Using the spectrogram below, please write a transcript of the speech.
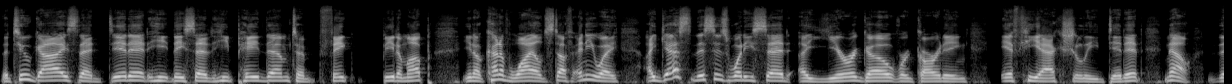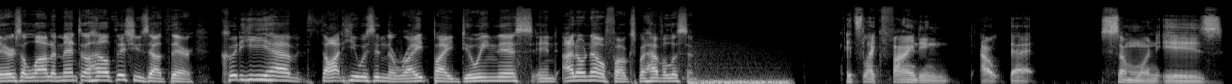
The two guys that did it, he they said he paid them to fake beat him up. You know, kind of wild stuff. Anyway, I guess this is what he said a year ago regarding if he actually did it. Now, there's a lot of mental health issues out there. Could he have thought he was in the right by doing this? And I don't know, folks, but have a listen. It's like finding out that someone is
